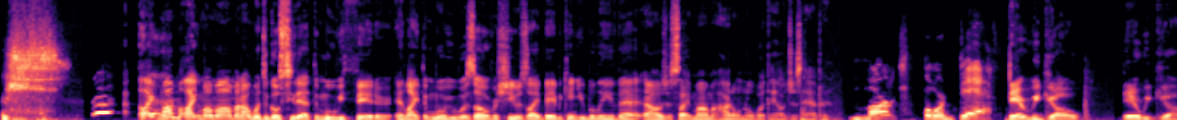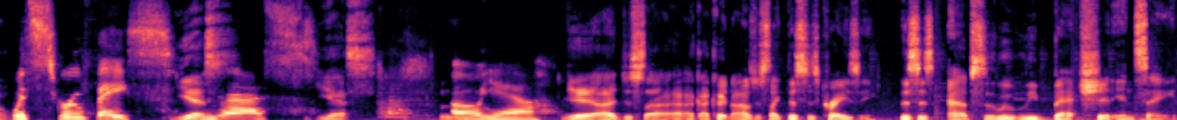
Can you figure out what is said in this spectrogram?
this? like my like my mom and I went to go see that at the movie theater, and like the movie was over. She was like, "Baby, can you believe that?" And I was just like, "Mama, I don't know what the hell just happened." Marked for death. There we go. There we go. with Screwface. Yes. Yes. Yes. Oh yeah. Yeah, I just I, I, I couldn't. I was just like, this is crazy. This is absolutely batshit insane.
